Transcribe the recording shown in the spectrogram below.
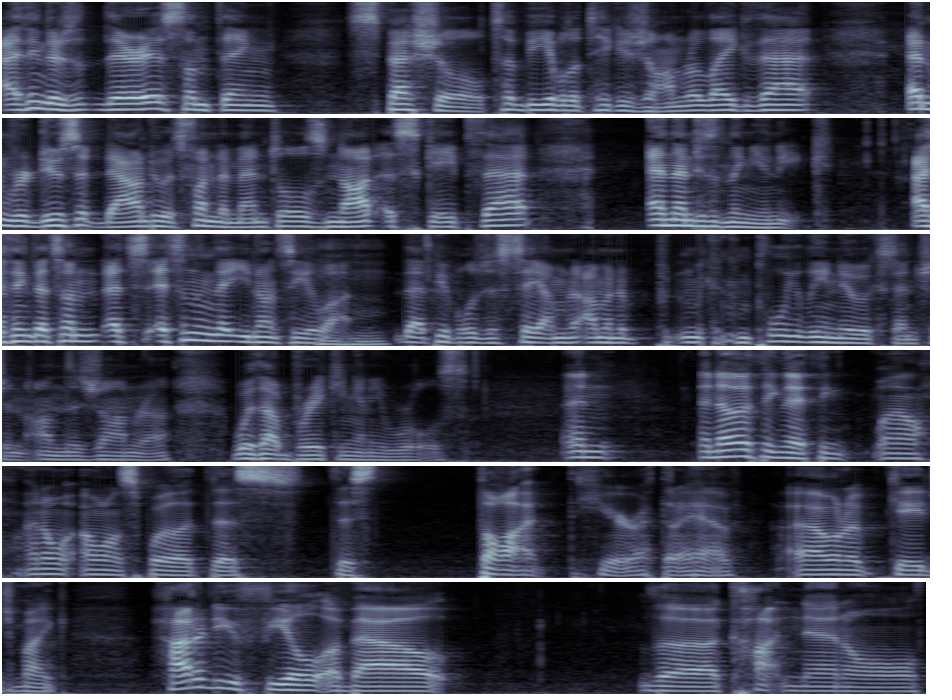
I think there's there is something special to be able to take a genre like that and reduce it down to its fundamentals, not escape that, and then do something unique. I think that's un, that's it's something that you don't see a lot. That people just say, "I'm I'm going to make a completely new extension on this genre without breaking any rules." And another thing that I think, well, I don't, I want to spoil it. This, this thought here that I have. I want to gauge Mike. How did you feel about the Continental,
